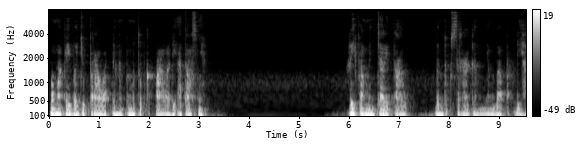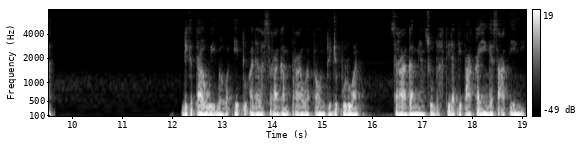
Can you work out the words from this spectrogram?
memakai baju perawat dengan penutup kepala di atasnya. Rival mencari tahu bentuk seragam yang Bapak lihat Diketahui bahwa itu adalah seragam perawat tahun 70-an, seragam yang sudah tidak dipakai hingga saat ini.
